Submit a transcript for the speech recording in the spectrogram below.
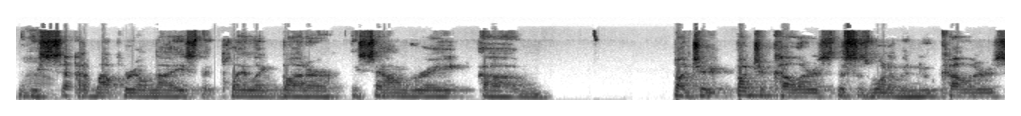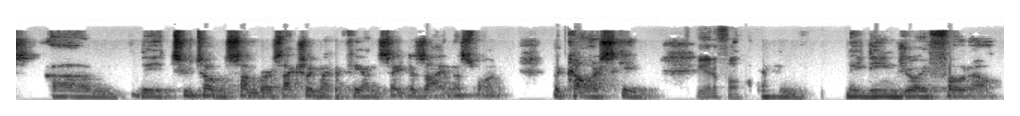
Wow. We set them up real nice. They play like butter. They sound great. Um, bunch of bunch of colors. This is one of the new colors. Um, the two tone sunburst. Actually, my fiance designed this one. The color scheme. Beautiful. And Nadine Joy photo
